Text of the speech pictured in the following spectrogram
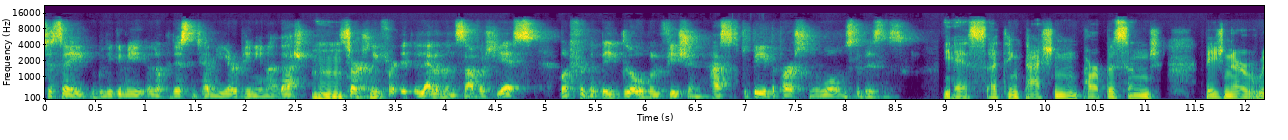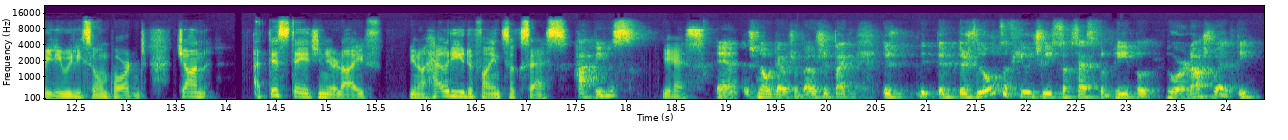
to say, Will you give me a look at this and tell me your opinion on that? Mm. Certainly for little elements of it, yes. But for the big global vision, has to be the person who owns the business. Yes, I think passion, purpose, and vision are really, really so important. John, at this stage in your life, you know, how do you define success? Happiness. Yes. Um, there's no doubt about it. Like there's there's loads of hugely successful people who are not wealthy,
